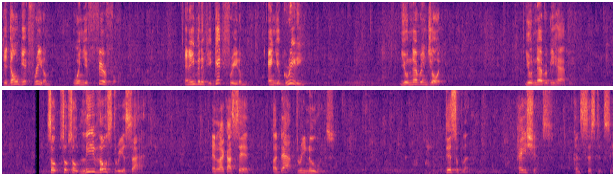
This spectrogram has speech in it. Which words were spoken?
You don't get freedom when you're fearful. And even if you get freedom and you're greedy, you'll never enjoy it. You'll never be happy. So, so, so leave those three aside. And like I said, adapt three new ones discipline, patience, consistency.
